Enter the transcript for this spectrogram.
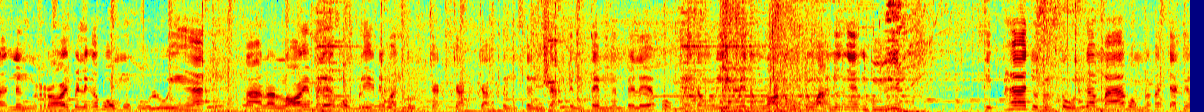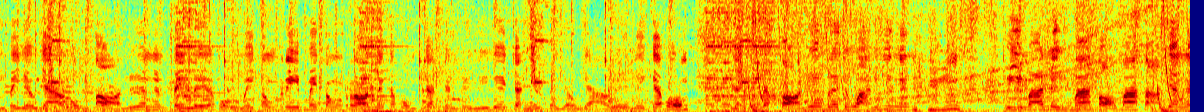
ละ 100 ไปเลยครับผมโอ้โหลุยฮะตาละร้อยไปเลยครับผมเรียกได้ว่าสุดจัดจัดจัดตึงตึงจัดเต็มเต็มกันไปเลยครับผมไม่ต้องรีบไม่ต้องร้อนครับผมจังหวะนี้ไงสิบห้าจุดศูนย์ก็มาผมแล้วก็จัดกันไปยาวๆผมต่อเนื่องกันไปเลยครับผมไม่ต้องรีบไม่ต้องร้อนนะครับผมจัดกันไปเรื่อยๆจัดกันไปยาวๆเลยนะครับผมจัดกันแบบต่อเนื่องไปเลยจังหวะนี้ยังไงอื้อปีมาหนึ่งมาสองมาสามยังไง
